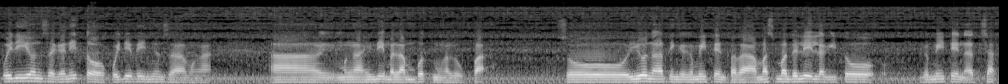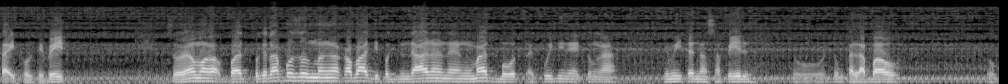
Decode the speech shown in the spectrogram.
pwede yun sa ganito, pwede rin yun sa mga ah, mga hindi malambot mga lupa. So, yun ang ating gagamitin para mas madali lang ito gamitin at saka i-cultivate. So, yung mga, pag- pagkatapos doon mga kabady, pag nandaanan ng mud boat, ay pwede na itong ah, gamitan ng sapil. So, itong kalabaw. So,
